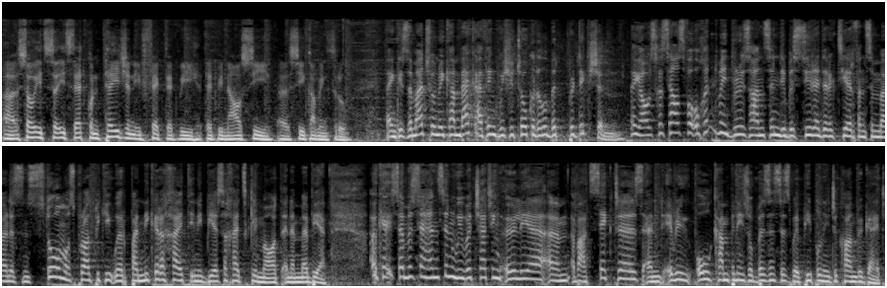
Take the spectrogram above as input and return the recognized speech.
Uh, so it's it's that contagion effect that we that we now see uh, see coming through. Thank you so much. When we come back, I think we should talk a little bit prediction. Nou ja, ons gesels vanoggend met Bruce Hansen, die bestuurende direkteur van Simonis en Storm. Ons praat bietjie oor paniekerigheid in die besigheidsklimaat in Namibië. Okay, so Mr. Hansen, we were chatting earlier um, about sectors and every all companies or businesses where people need to congregate.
